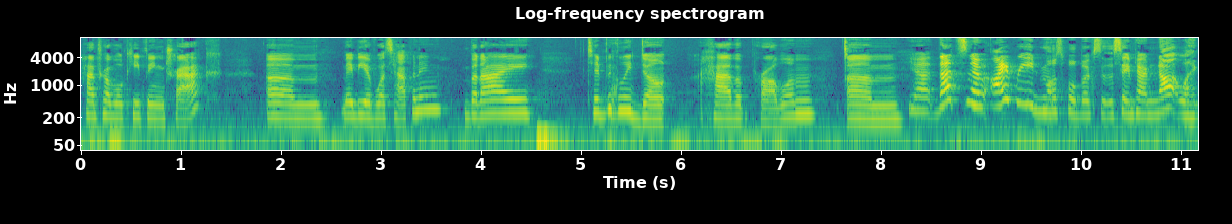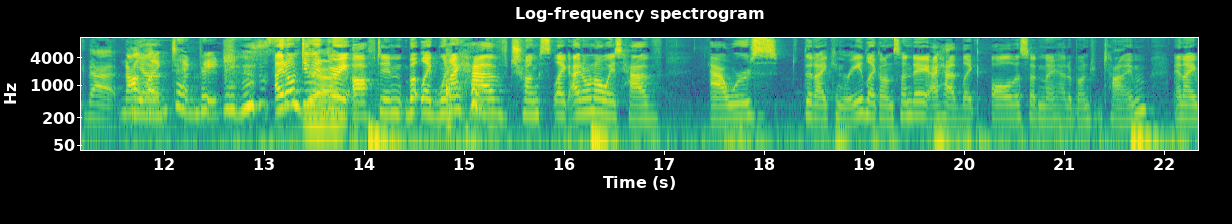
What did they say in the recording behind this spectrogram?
have trouble keeping track, um, maybe of what's happening. But I typically don't have a problem. Um, Yeah, that's no. I read multiple books at the same time, not like that, not Yeah. like ten pages. I don't do Yeah. it very often, but like when I have chunks, like I don't always have hours that I can read. Like on Sunday, I had like all of a sudden I had a bunch of time, and I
